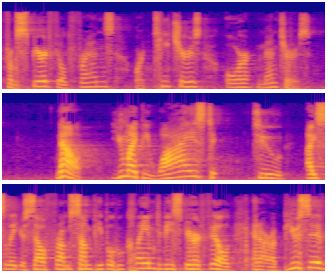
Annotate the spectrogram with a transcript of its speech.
from spirit filled friends or teachers or mentors. Now, you might be wise to, to isolate yourself from some people who claim to be spirit filled and are abusive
